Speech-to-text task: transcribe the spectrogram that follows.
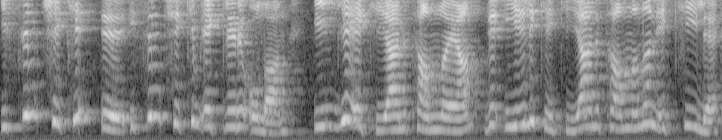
isim çeki e, isim çekim ekleri olan ilgi eki yani tamlayan ve iyelik eki yani tamlanan ekiyle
